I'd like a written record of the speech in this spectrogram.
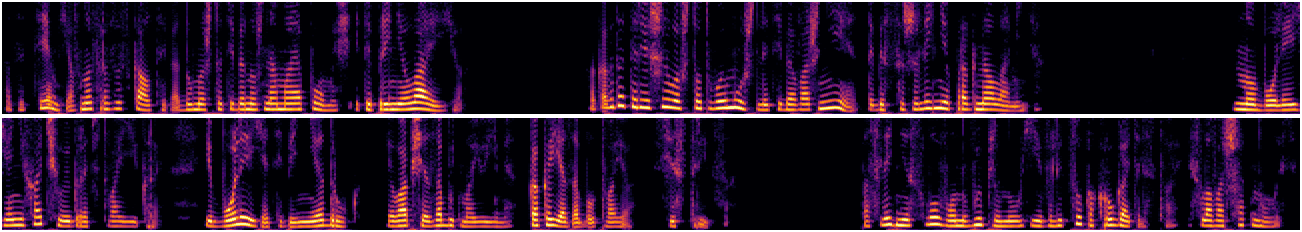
А затем я вновь разыскал тебя, думая, что тебе нужна моя помощь, и ты приняла ее. А когда ты решила, что твой муж для тебя важнее, ты без сожаления прогнала меня. Но более я не хочу играть в твои игры, и более я тебе не друг. И вообще забудь мое имя, как и я забыл твое, сестрица. Последнее слово он выплюнул ей в лицо, как ругательство, и слова отшатнулась.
